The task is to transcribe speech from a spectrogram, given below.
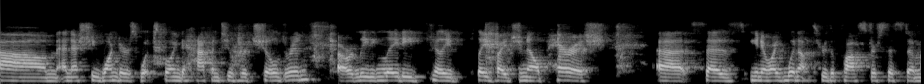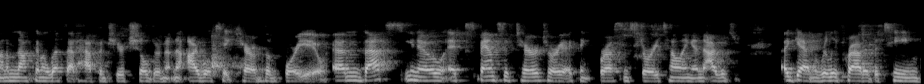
Um, and as she wonders what's going to happen to her children, our leading lady, played, played by Janel Parrish, uh, says, You know, I went up through the foster system and I'm not going to let that happen to your children and I will take care of them for you. And that's, you know, expansive territory, I think, for us in storytelling. And I was again, really proud of the team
